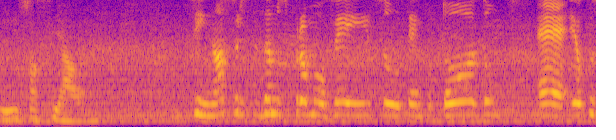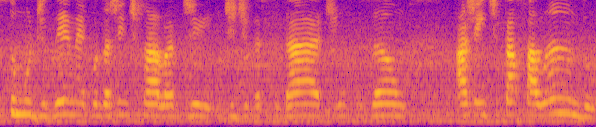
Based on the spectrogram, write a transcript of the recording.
e social. Sim, nós precisamos promover isso o tempo todo. É, eu costumo dizer, né, quando a gente fala de, de diversidade, inclusão, a gente está falando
